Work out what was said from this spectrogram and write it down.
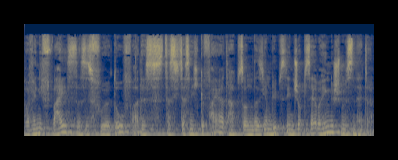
aber wenn ich weiß, dass es früher doof war, dass, dass ich das nicht gefeiert habe, sondern dass ich am liebsten den Job selber hingeschmissen hätte,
